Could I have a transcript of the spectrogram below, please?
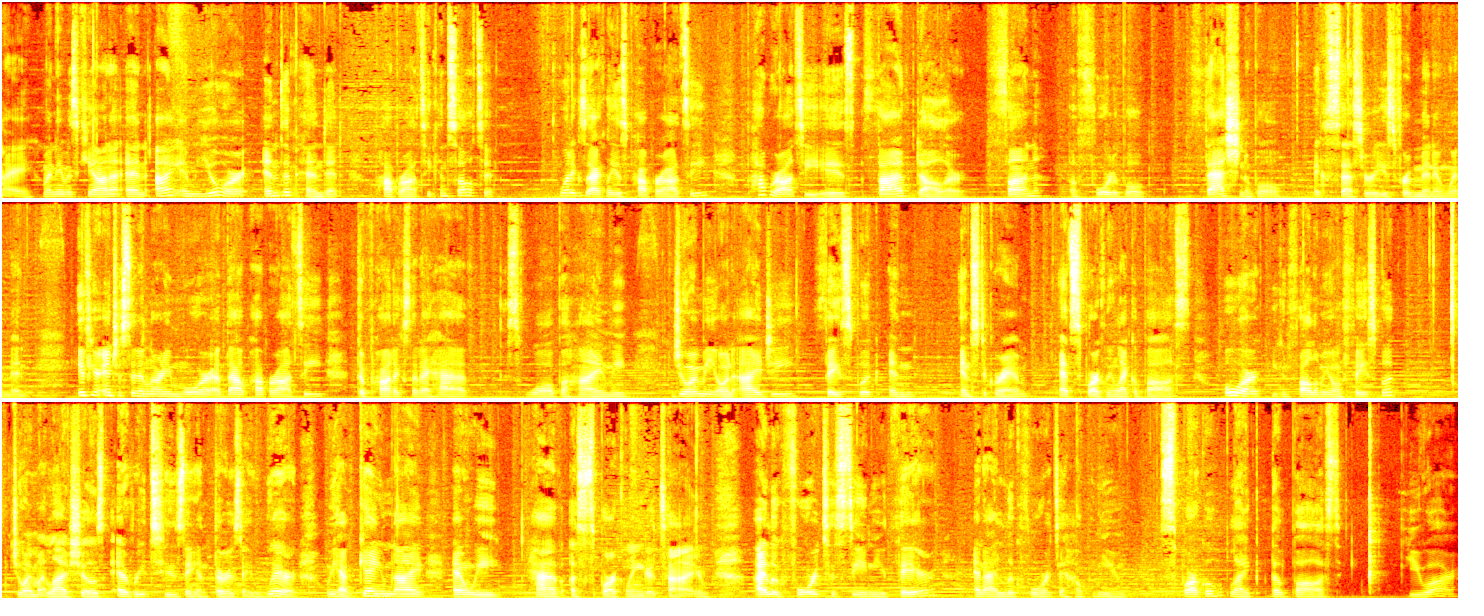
Hi, my name is Kiana, and I am your independent paparazzi consultant. What exactly is paparazzi? Paparazzi is $5 fun, affordable, fashionable accessories for men and women. If you're interested in learning more about paparazzi, the products that I have, this wall behind me, join me on IG, Facebook, and Instagram at Sparkling Like a Boss, or you can follow me on Facebook. Join my live shows every Tuesday and Thursday where we have game night and we have a sparkling good time. I look forward to seeing you there and I look forward to helping you sparkle like the boss you are.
